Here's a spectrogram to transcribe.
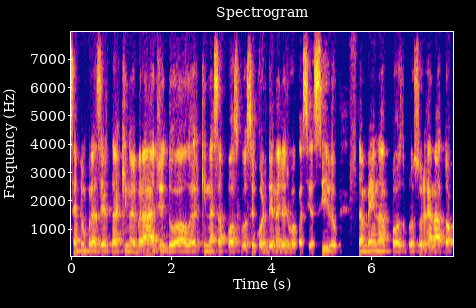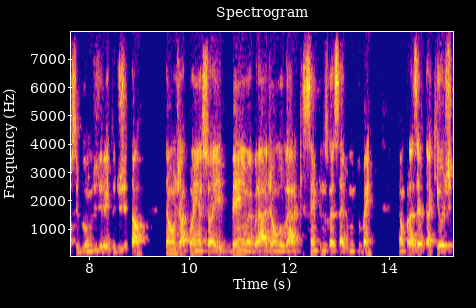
Sempre um prazer estar aqui no EBRAD. Dou aula aqui nessa pós que você coordena de advocacia civil, também na pós do professor Renato Opsi Blum de Direito Digital. Então, já conheço aí bem o EBRAD, é um lugar que sempre nos recebe muito bem. É um prazer estar aqui hoje.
